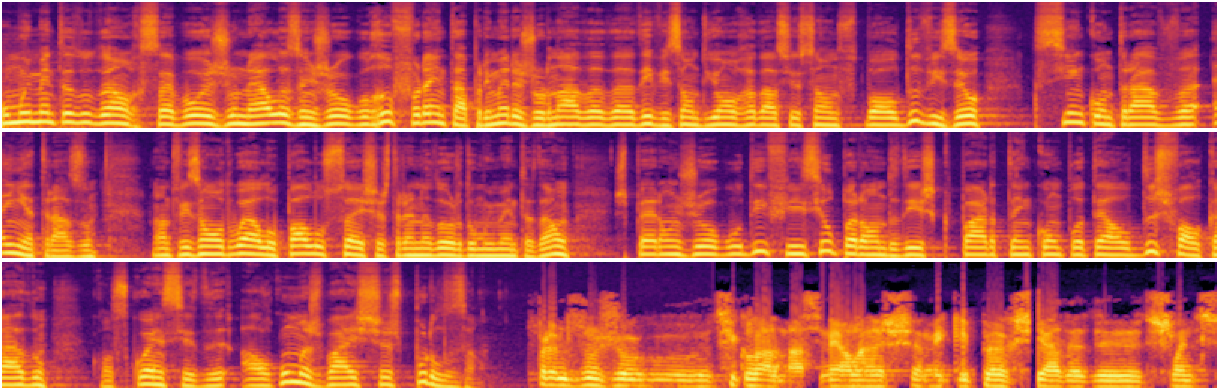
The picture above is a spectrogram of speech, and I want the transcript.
O Movimento do Dão recebe hoje o Nelas em jogo referente à primeira jornada da Divisão de Honra da Associação de Futebol de Viseu, que se encontrava em atraso. Na divisão ao duelo, Paulo Seixas, treinador do Movimento Adão, espera um jogo difícil para onde diz que partem com um platel desfalcado, consequência de algumas baixas por lesão esperamos um jogo de dificuldade máxima. Elas, uma equipa recheada de, excelentes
